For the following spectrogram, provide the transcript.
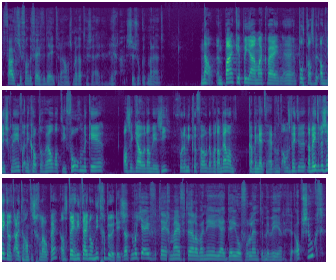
Foutje van de VVD trouwens, maar dat terzijde. Ja. Ze zoeken het maar uit. Nou, een paar keer per jaar maken wij een eh, podcast met Andries Knevel. En ik hoop toch wel dat die volgende keer, als ik jou dan weer zie voor de microfoon, dat we dan wel een kabinet hebben. Want anders weten we, dan weten we zeker dat het uit de hand is gelopen. Hè? Als het tegen die tijd nog niet gebeurd is. Dat moet je even tegen mij vertellen wanneer jij Deo Volente me weer opzoekt.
